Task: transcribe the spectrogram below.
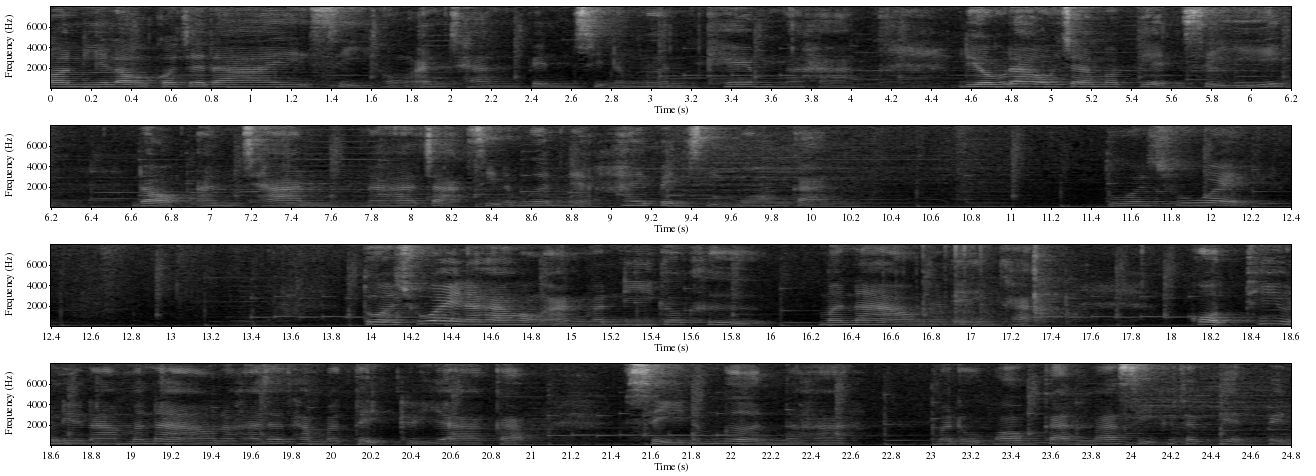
ตอนนี้เราก็จะได้สีของอัญชันเป็นสีน้ำเงินเข้มนะคะ เดี๋ยวเราจะมาเปลี่ยนสีดอกอัญชันนะคะ จากสีน้ำเงินเนี่ยให้เป็นสีม่วงกัน ตัวช่วย ตัวช่วยนะคะของอันวันนี้ก็คือมะนาวนั่นเองค่ะกรดที่อยู่ในน้ำมะนาวนะคะ จะทำปฏิกิริยากับสีน้ำเงินนะคะ มาดูพร้อมกันว่าสีเขาจะเปลี่ยนเป็น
